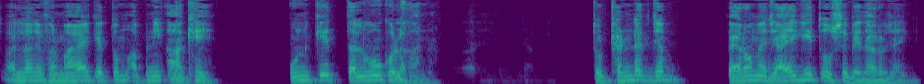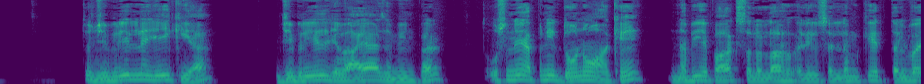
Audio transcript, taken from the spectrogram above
تو اللہ نے فرمایا کہ تم اپنی آنکھیں ان کے تلووں کو لگانا۔ تو ٹھنڈک جب پیروں میں جائے گی تو اس سے بیدار ہو جائیں گے تو جبریل نے یہی کیا۔ جبریل جب آیا زمین پر تو اس نے اپنی دونوں آنکھیں نبی پاک صلی اللہ علیہ وسلم کے طلبہ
